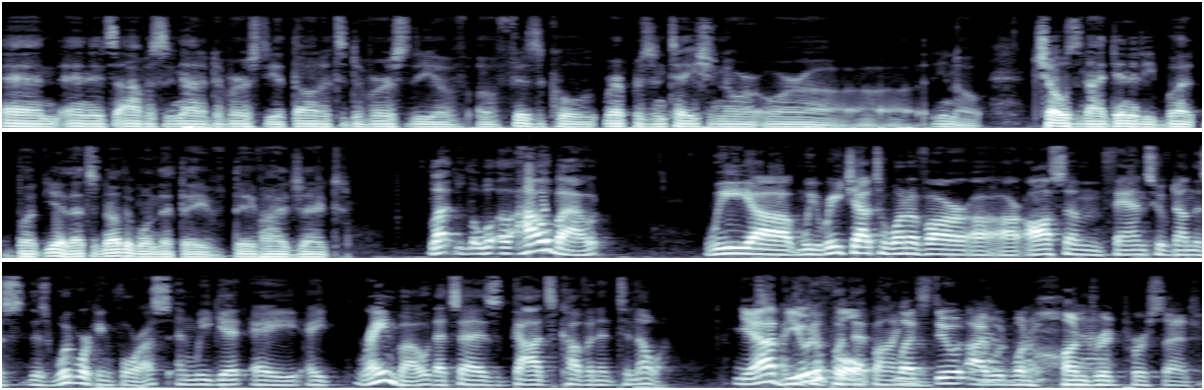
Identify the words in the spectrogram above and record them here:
and, and it's obviously not a diversity of thought. It's a diversity of, of physical representation or, or, uh, uh, you know, chosen identity. But, but yeah, that's another one that they've, they've hijacked. Let, how about we uh, we reach out to one of our uh, our awesome fans who've done this this woodworking for us, and we get a a rainbow that says God's covenant to Noah. Yeah, beautiful. put that behind Let's you. do it. I would 100%.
